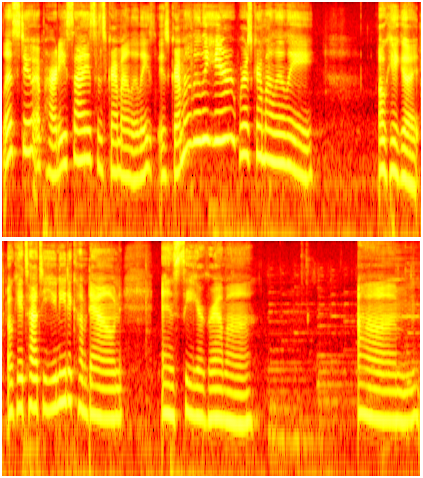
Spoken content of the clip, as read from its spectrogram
Let's do a party size since Grandma Lily is Grandma Lily here. Where's Grandma Lily? Okay, good. Okay, Tati, you need to come down and see your grandma. Um,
